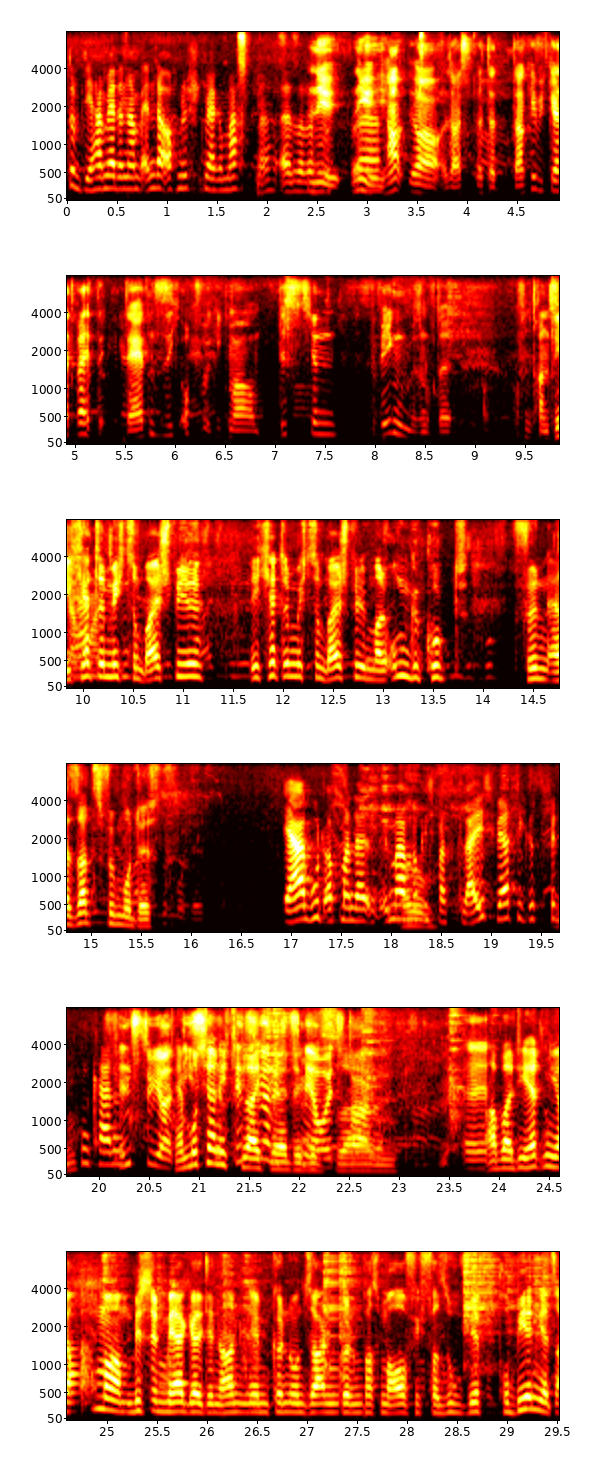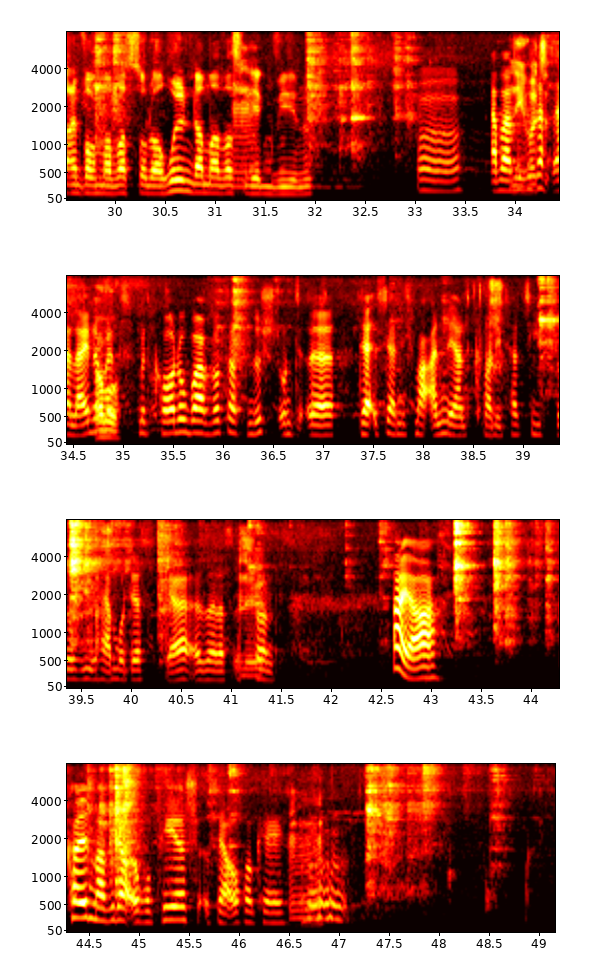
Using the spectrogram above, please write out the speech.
Stimmt, die haben ja dann am Ende auch nichts mehr gemacht. Ne? Also das Nee, ist, nee, äh, ja, ja das, da, da gebe ich Gerd recht. Da hätten sie sich auch wirklich mal ein bisschen bewegen müssen auf, der, auf dem Transfer. Ich hätte mich zum Beispiel, ich hätte mich zum Beispiel mal umgeguckt für einen Ersatz für Modest. Ja, gut, ob man da immer Also- wirklich was Gleichwertiges finden kann. Findest du ja. Er muss ja nichts du ja nichts Gleichwertiges sein. Äh, Aber die hätten ja auch mal ein bisschen mehr Geld in die Hand nehmen können und sagen können, pass mal auf, ich versuche, wir probieren jetzt einfach mal was oder holen da mal was irgendwie. Ne? Aber wie Nee, gesagt, heute- alleine Aber- mit, mit Cordoba wird das nichts und äh, der ist ja nicht mal annähernd qualitativ, so wie Herr Modest. Ja, also das ist Nee. schon. Naja, Köln mal wieder europäisch, ist ja auch okay. Mhm.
